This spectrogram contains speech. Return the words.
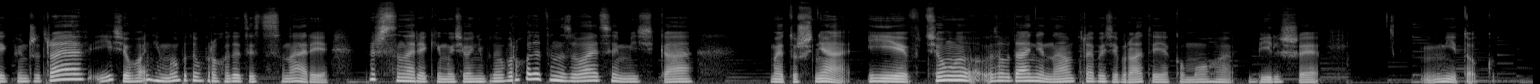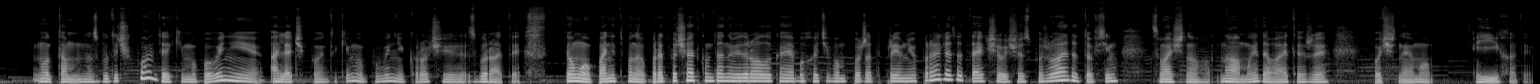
як він Drive, і сьогодні ми будемо проходити сценарії. Перший сценарій, який ми сьогодні будемо проходити, називається Міська метушня. І в цьому завданні нам треба зібрати якомога більше міток. Ну, там у нас буде чекпоінти, які ми повинні, аля чекпоінти, які ми повинні, коротше, збирати. Тому, пані та перед початком даного відеоролика я би хотів вам бажати приємного перегляду, та якщо ви щось споживаєте, то всім смачного. Ну а ми давайте вже почнемо їхати.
